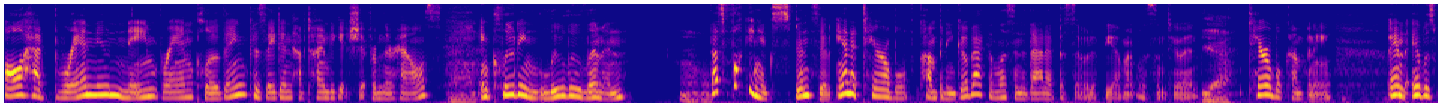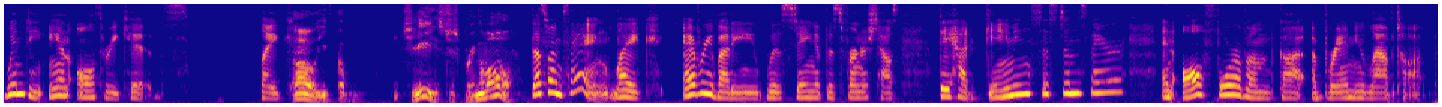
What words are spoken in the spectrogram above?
all had brand new name brand clothing because they didn't have time to get shit from their house, Oh. including Lululemon. oh. That's fucking expensive and a terrible company. Go back and listen to that episode if you haven't listened to it. Yeah. Terrible company. And it was Wendy and all three kids. Like, Oh, y- oh, jeez, just bring them all. That's what I'm saying. Like everybody was staying at this furnished house. They had gaming systems there, and all four of them got a brand new laptop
